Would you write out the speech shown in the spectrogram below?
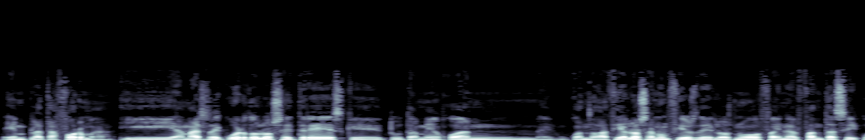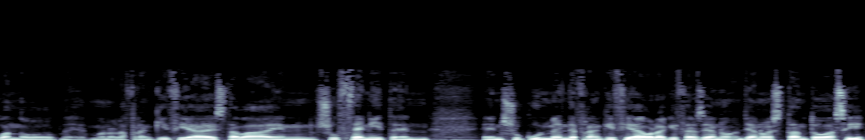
en plataforma. Y además recuerdo los E3, que tú también, Juan, eh, cuando hacías los anuncios de los nuevos Final Fantasy, cuando eh, bueno la franquicia estaba en su cenit, en, en, su culmen de franquicia, ahora quizás ya no, ya no es tanto así,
